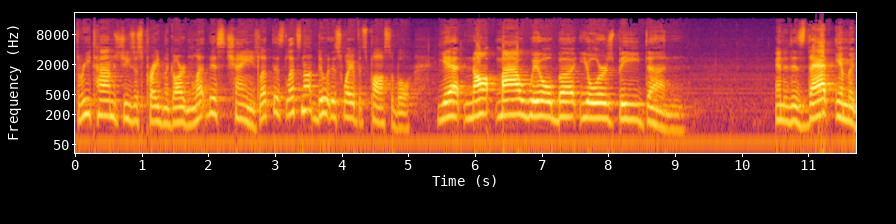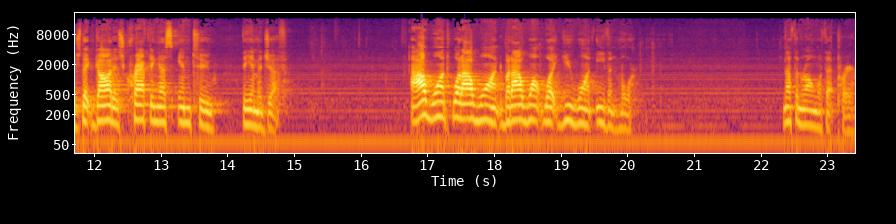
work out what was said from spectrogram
Three times Jesus prayed in the garden, let this change. Let this let's not do it this way if it's possible. Yet not my will but yours be done. And it is that image that God is crafting us into the image of. I want what I want, but I want what you want even more. Nothing wrong with that prayer.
